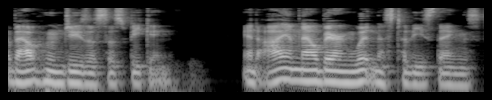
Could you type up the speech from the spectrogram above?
about whom Jesus is speaking. And I am now bearing witness to these things,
